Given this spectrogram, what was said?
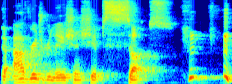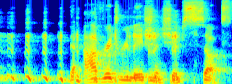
the average relationship sucks. the average relationship sucks.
